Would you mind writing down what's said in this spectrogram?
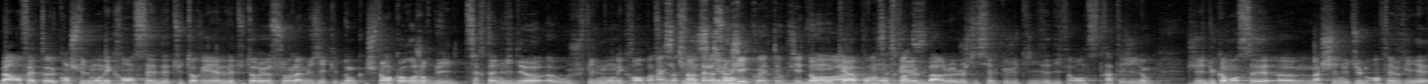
Bah, en fait, euh, quand je filme mon écran, c'est des tutoriels, des tutoriels sur la musique. Donc, je fais encore aujourd'hui certaines vidéos où je filme mon écran parce que bah, c'est intéressant. C'est logique, tu es obligé de Dans mon cas, pour montrer bah, le logiciel que j'utilise et différentes stratégies. Donc, j'ai dû commencer euh, ma chaîne YouTube en février.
